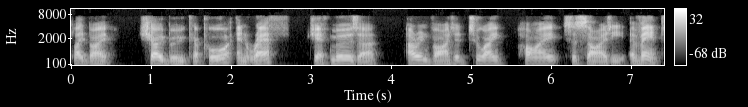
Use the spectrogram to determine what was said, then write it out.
played by Shobu Kapoor, and Raf, Jeff Mirza, are invited to a high society event.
